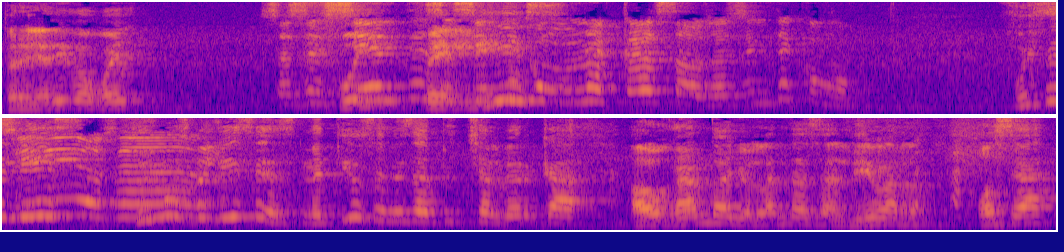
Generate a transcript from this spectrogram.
Pero yo digo, güey, o sea, se fui siente, se feliz. siente como una casa, o sea, se siente como... Fui Sí, feliz, o sea- fuimos felices, metidos en esa pinche alberca, ahogando a Yolanda Saldívar. O sea,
